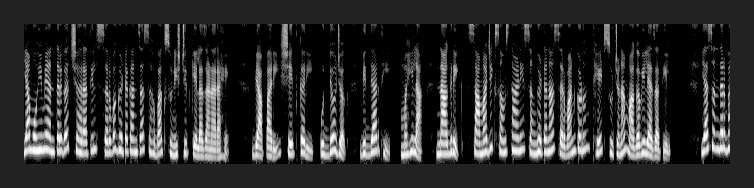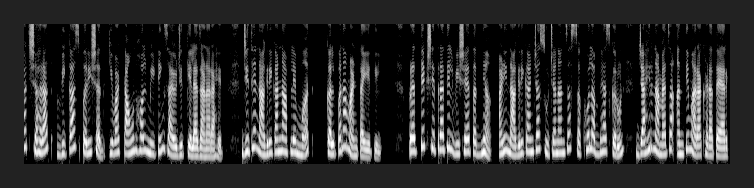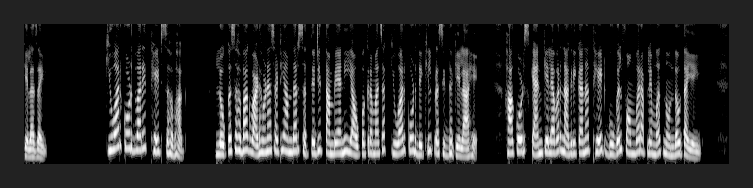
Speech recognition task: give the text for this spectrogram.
या मोहिमेअंतर्गत शहरातील सर्व घटकांचा सहभाग सुनिश्चित केला जाणार आहे. व्यापारी शेतकरी उद्योजक विद्यार्थी महिला नागरिक सामाजिक संस्था आणि संघटना सर्वांकडून थेट सूचना मागविल्या जातील. या संदर्भात शहरात विकास परिषद किंवा टाउन हॉल मीटिंग्स आयोजित केल्या जाणार आहेत जिथे नागरिकांना आपले मत कल्पना मांडता येतील. प्रत्येक क्षेत्रातील विषयतज्ञ आणि नागरिकांच्या सूचनांचा सखोल अभ्यास करून जाहीरनाम्याचा अंतिम आराखडा तयार केला जाईल. क्यू आर कोडद्वारे थेट सहभाग. लोकसहभाग वाढवण्यासाठी आमदार सत्यजित तांबे यांनी या उपक्रमाचा क्यू आर कोड देखील प्रसिद्ध केला आहे. हा कोड स्कॅन केल्यावर नागरिकांना थेट गुगल फॉर्मवर आपले मत नोंदवता येईल.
